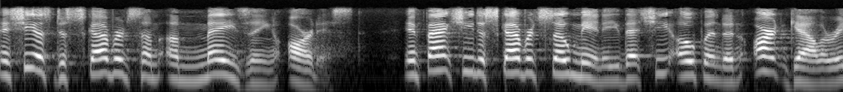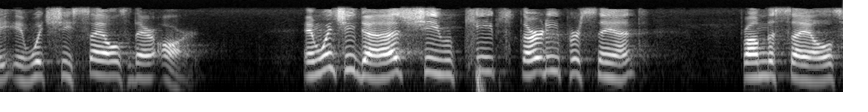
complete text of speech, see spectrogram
and she has discovered some amazing artists. In fact, she discovered so many that she opened an art gallery in which she sells their art. And when she does, she keeps 30% from the sales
